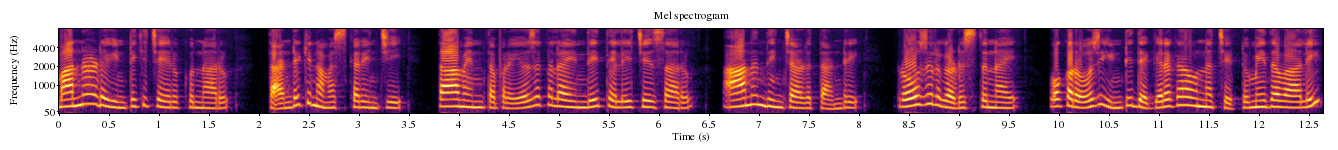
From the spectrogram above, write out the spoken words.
మన్నాడు ఇంటికి చేరుకున్నారు. తండ్రికి నమస్కరించి తామెంత ప్రయోజకులైంది తెలియచేశారు. ఆనందించాడు తండ్రి. రోజులు గడుస్తున్నాయి. ఒకరోజు ఇంటి దగ్గరగా ఉన్న చెట్టు మీద వాలి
